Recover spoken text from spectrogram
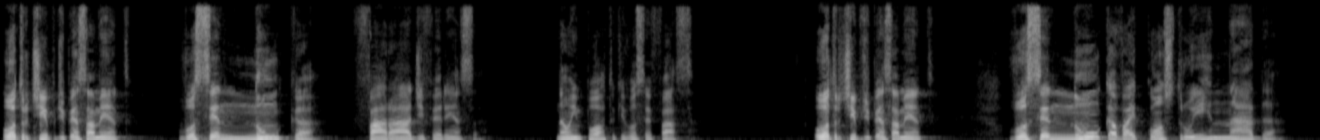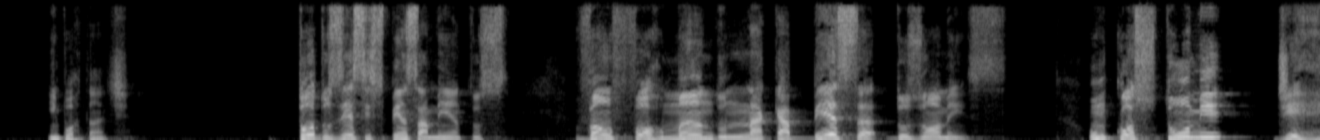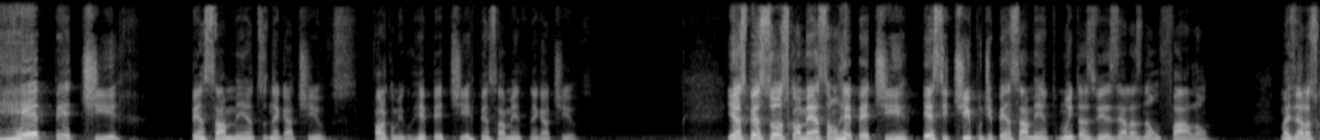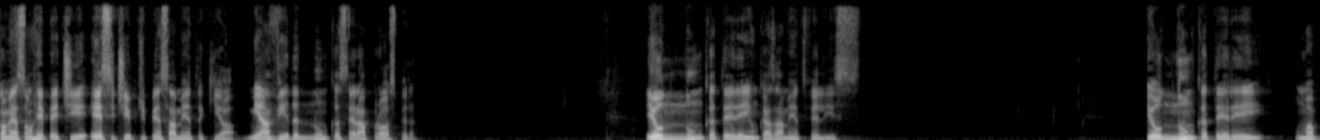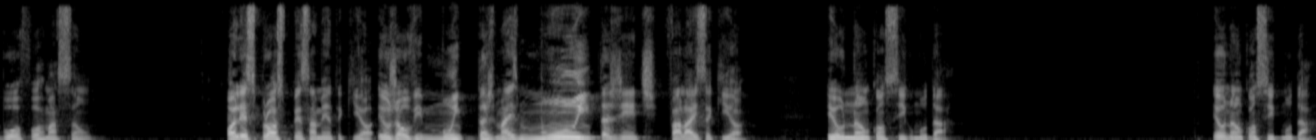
Outro tipo de pensamento: você nunca fará a diferença, não importa o que você faça. Outro tipo de pensamento: você nunca vai construir nada importante. Todos esses pensamentos vão formando na cabeça dos homens um costume de repetir pensamentos negativos. Fala comigo, repetir pensamentos negativos. E as pessoas começam a repetir esse tipo de pensamento. Muitas vezes elas não falam, mas elas começam a repetir esse tipo de pensamento aqui, ó. Minha vida nunca será próspera. Eu nunca terei um casamento feliz. Eu nunca terei uma boa formação. Olha esse próximo pensamento aqui, ó. Eu já ouvi muitas, mas muita gente falar isso aqui, ó. Eu não consigo mudar. Eu não consigo mudar.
